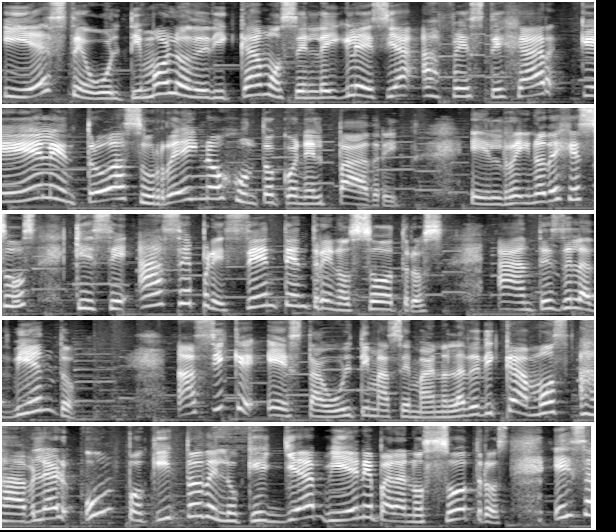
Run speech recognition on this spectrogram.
y este último lo dedicamos en la iglesia a festejar que Él entró a su reino junto con el Padre. El reino de Jesús que se hace presente entre nosotros antes del adviento. Así que esta última semana la dedicamos a hablar un poquito de lo que ya viene para nosotros, esa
